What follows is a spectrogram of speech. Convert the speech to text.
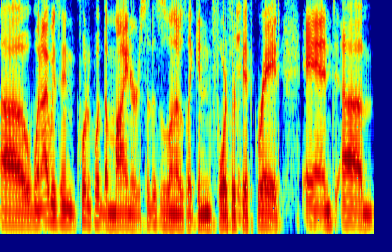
uh, when i was in quote unquote the minors so this is when i was like in fourth or fifth grade and um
